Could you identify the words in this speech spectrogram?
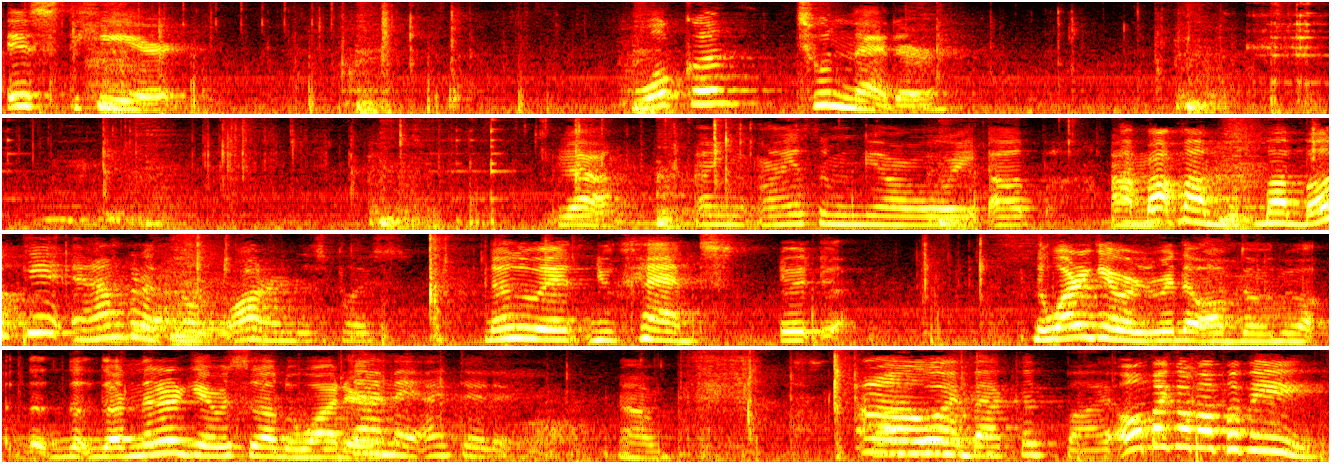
is here. Welcome to Nether. Yeah, I, I guess I'm going way up. I Um, bought my, my bucket and I'm gonna throw water in this place. Do it. You can't. It- the water gets rid of the the, the, the nether gets rid of the water. Damn it, I did it. No. I'm going back. Goodbye. Oh my god, my puppy!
